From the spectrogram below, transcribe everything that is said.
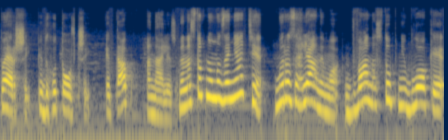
перший підготовчий етап аналізу. На наступному занятті ми розглянемо два наступні блоки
